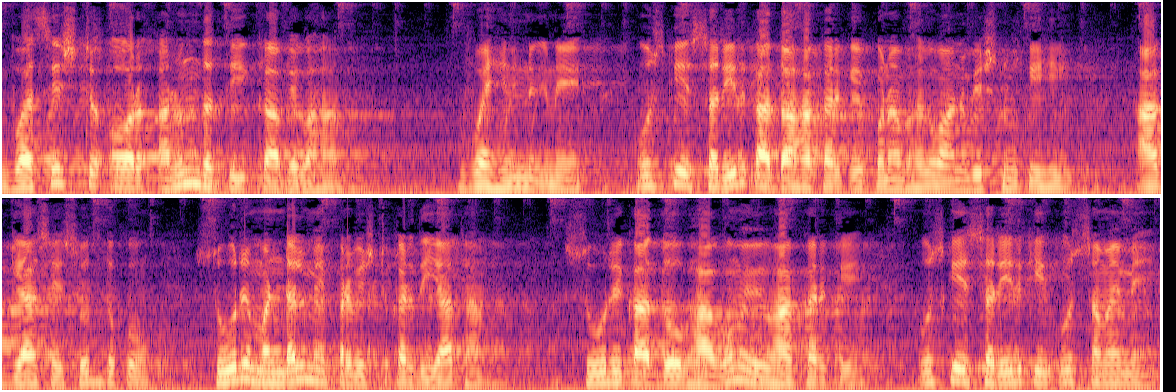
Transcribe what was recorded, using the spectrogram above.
वशिष्ठ और अरुंधति का विवाह। वहिन ने उसके शरीर का दाह करके पुनः भगवान विष्णु की ही आज्ञा से शुद्ध को सूर्य मंडल में प्रविष्ट कर दिया था। सूर्य का दो भागों में विभाग करके उसके शरीर की उस समय में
